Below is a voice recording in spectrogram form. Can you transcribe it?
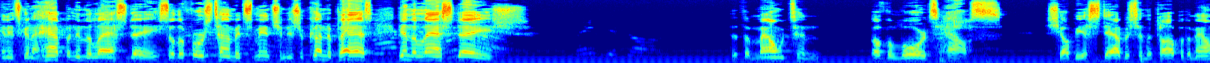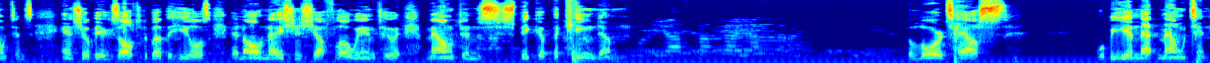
and it's going to happen in the last days. So the first time it's mentioned, it shall come to pass in the last days that the mountain of the Lord's house shall be established in the top of the mountains and shall be exalted above the hills, and all nations shall flow into it. Mountains speak of the kingdom. The Lord's house will be in that mountain.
